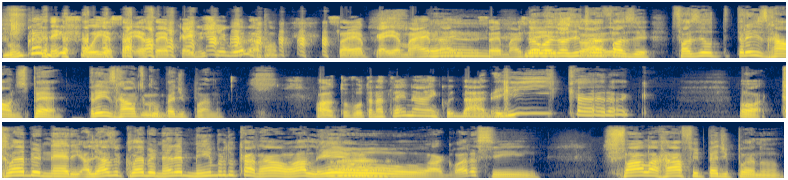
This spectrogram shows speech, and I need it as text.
Nunca nem foi. Essa, essa época aí não chegou, não. Essa época aí é mais. É. mais, é mais Não, mas a gente vai fazer. Fazer o três rounds, pé. Três rounds com Hum. o pé de pano. Ó, eu tô voltando a treinar, hein? Cuidado. hein? Ih, caraca. Ó, Kleber Neri. Aliás, o Kleber Neri é membro do canal. Valeu! Agora sim. Fala, Rafa e pé de pano.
